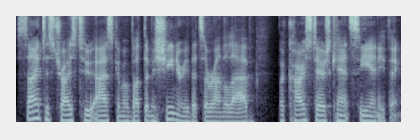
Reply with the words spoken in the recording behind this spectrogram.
The scientist tries to ask him about the machinery that's around the lab, but Carstairs can't see anything.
